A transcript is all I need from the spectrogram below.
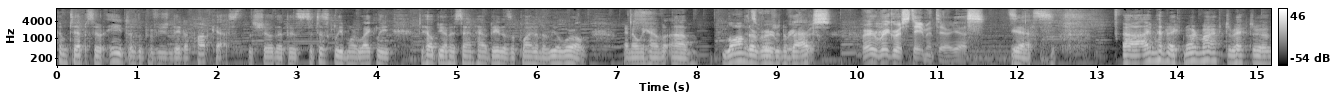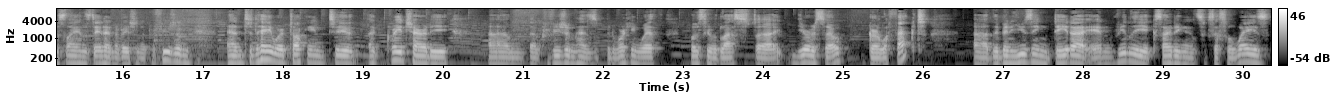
welcome to episode 8 of the Profusion Data Podcast, the show that is statistically more likely to help you understand how data is applied in the real world. I know we have a longer version of rigorous, that. Very rigorous statement there, yes. Yes. Uh, I'm Henrik Nordmark, Director of Science, Data Innovation at Profusion, and today we're talking to a great charity um, that Profusion has been working with closely over the last uh, year or so, Girl Effect. Uh, they've been using data in really exciting and successful ways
